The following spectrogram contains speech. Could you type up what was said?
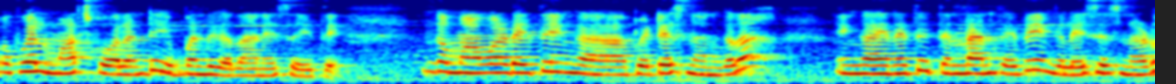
ఒకవేళ మార్చుకోవాలంటే ఇబ్బంది కదా అనేసి అయితే. ఇంకా మా వాడైతే ఇంకా పెట్టేసినాను కదా. ఇంకా ఆయనైతే తినడానికైతే ఇంకా లేసేసినాడు.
